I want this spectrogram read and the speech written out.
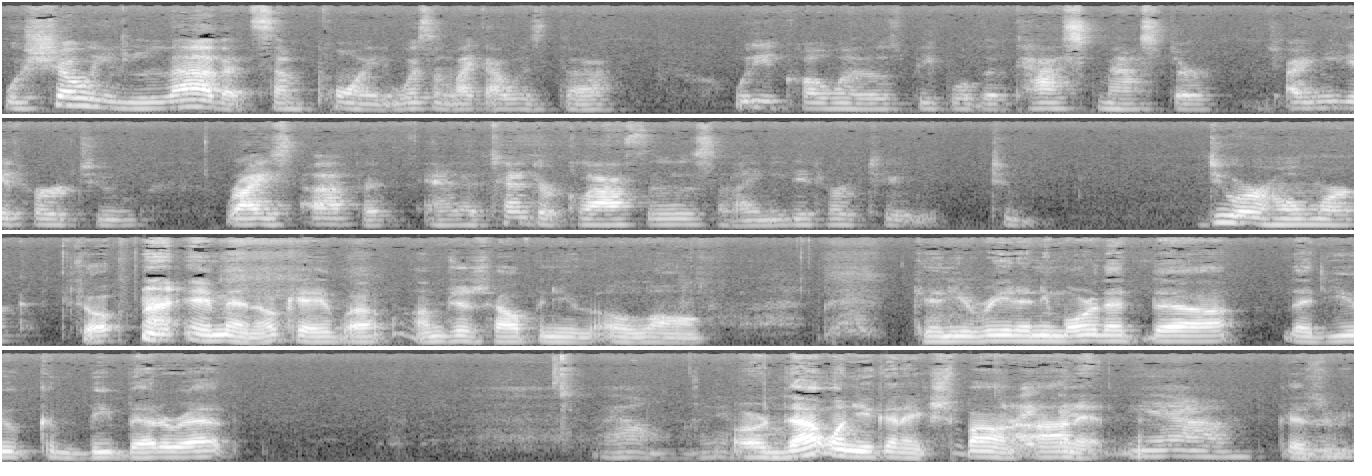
was showing love at some point. It wasn't like I was the, what do you call one of those people, the taskmaster. I needed her to rise up and, and attend her classes, and I needed her to to do her homework. So, uh, amen. Okay, well, I'm just helping you along. Can you read any more that uh, that you could be better at? Well, or that one you can expound on it. Yeah. Because mm-hmm.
